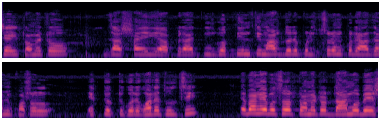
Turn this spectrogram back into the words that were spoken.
সেই টমেটো যার সেই প্রায় দীর্ঘ তিনটি মাস ধরে পরিশ্রম করে আজ আমি ফসল একটু একটু করে ঘরে তুলছি এবং এবছর টমেটোর দামও বেশ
